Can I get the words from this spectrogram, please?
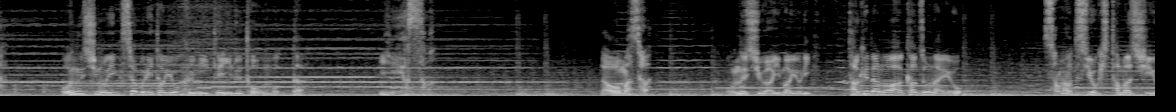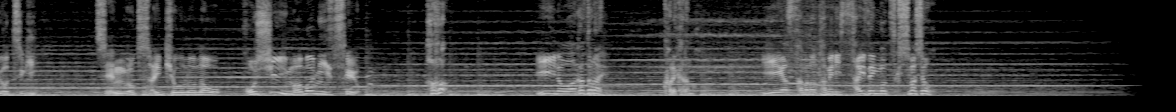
お主の戦ぶりとよく似ていると思った。家康様。直政お主は今より武田の赤備えを。その強き魂を継ぎ戦国最強の名を欲しいままにせよ。ははいいの若空へこれからも家康様のために最善を尽くしましょう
